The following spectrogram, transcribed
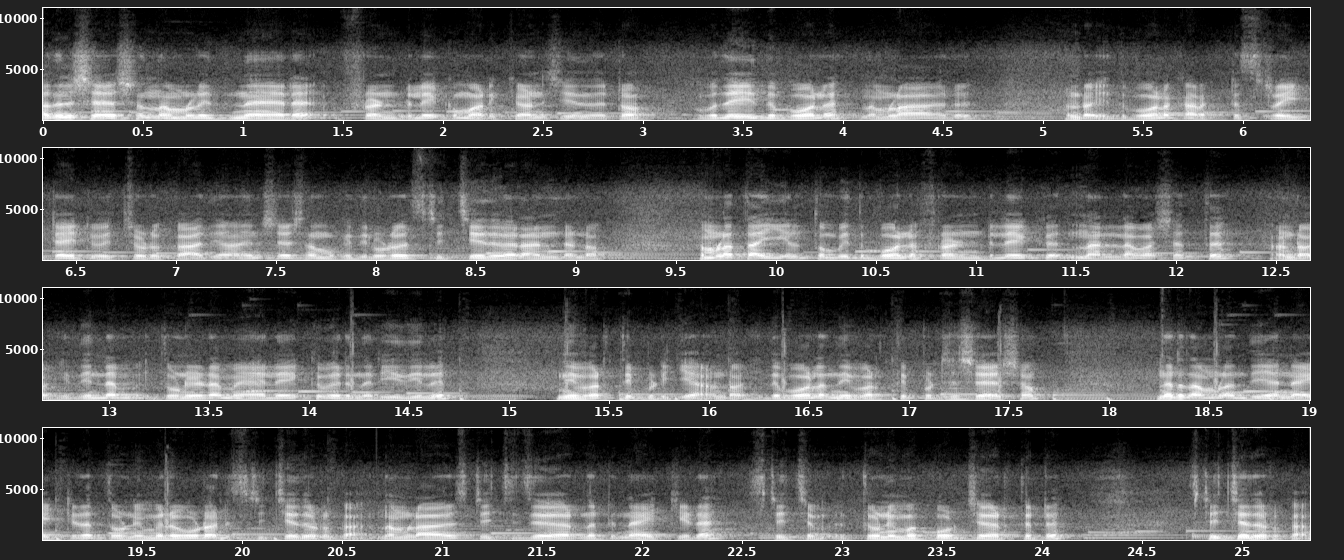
അതിനുശേഷം നമ്മൾ ഇത് നേരെ ഫ്രണ്ടിലേക്ക് മറിക്കുകയാണ് ചെയ്യുന്നത് കേട്ടോ. അപ്പോൾ ഇതേ ഇതുപോലെ നമ്മൾ ആ ഒരു ഉണ്ടോ ഇതുപോലെ കറക്റ്റ് സ്ട്രെയിറ്റ് ആയിട്ട് വെച്ച് കൊടുക്കുക ആദ്യം. അതിനുശേഷം നമുക്ക് ഇതിലൂടെ സ്റ്റിച്ച് ചെയ്ത് വരാനുണ്ടോ നമ്മളെ തയ്യൽ തുമ്പ് ഇതുപോലെ ഫ്രണ്ടിലേക്ക് നല്ല വശത്ത് ഉണ്ടോ ഇതിന്റെ തുണിയുടെ മേലേക്ക് വരുന്ന രീതിയിൽ നിവർത്തി പിടിക്കുക ഉണ്ടോ ഇതുപോലെ നിവർത്തി പിടിച്ച ശേഷം എന്നിട്ട് നമ്മൾ എന്ത് ചെയ്യുക നൈറ്റിയുടെ തുണിമല കൂടെ ഒരു സ്റ്റിച്ച് ചെയ്ത് കൊടുക്കുക. നമ്മൾ ആ സ്റ്റിച്ച് ചേർന്നിട്ട് നൈറ്റിയുടെ സ്റ്റിച്ച് തുണിമ ചേർത്തിട്ട് സ്റ്റിച്ച് ചെയ്ത് കൊടുക്കുക.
